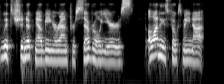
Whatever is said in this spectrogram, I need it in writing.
with Chinook now being around for several years, a lot of these folks may not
